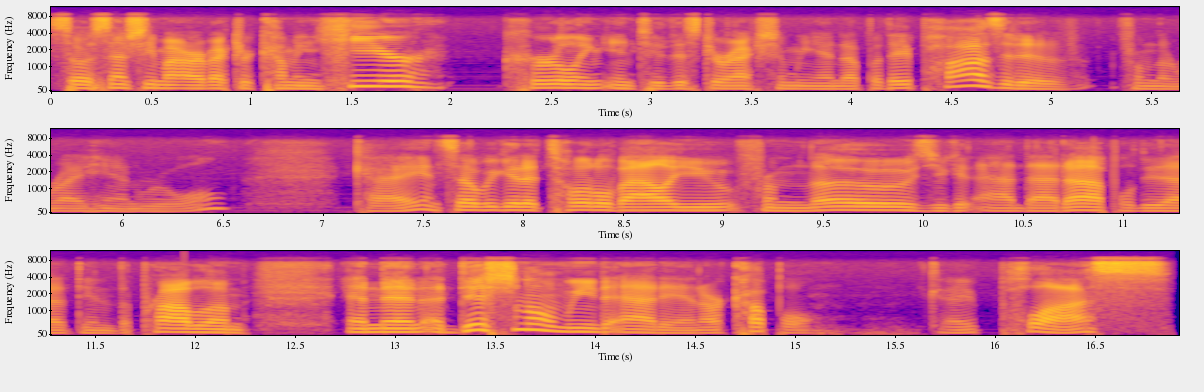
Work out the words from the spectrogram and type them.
So essentially my r vector coming here, curling into this direction, we end up with a positive from the right-hand rule. Okay, and so we get a total value from those. You could add that up. We'll do that at the end of the problem. And then additional, we need to add in our couple, okay, plus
